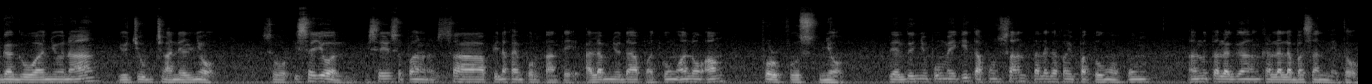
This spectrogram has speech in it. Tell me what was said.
gagawa nyo ng YouTube channel nyo. So, isa yon Isa yun sa, sa pinaka-importante. Alam nyo dapat kung ano ang purpose nyo. Dahil doon nyo po makikita kung saan talaga kayo patungo, kung ano talaga ang kalalabasan nito.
